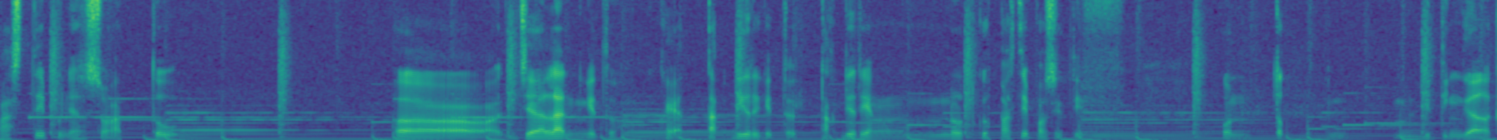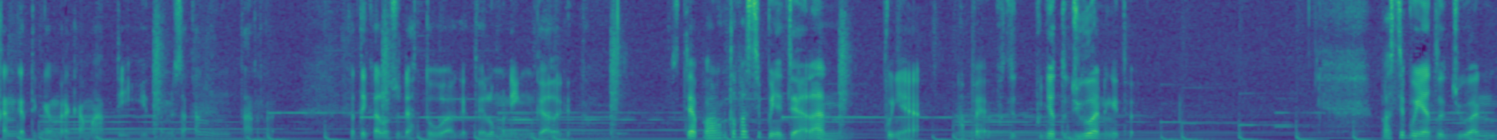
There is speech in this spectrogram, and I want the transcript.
pasti punya sesuatu uh, jalan gitu. Kayak takdir gitu. Takdir yang menurut gue pasti positif untuk ditinggalkan ketika mereka mati gitu. Misalkan ntar ketika lo sudah tua gitu lo meninggal gitu. Setiap orang tuh pasti punya jalan punya apa ya punya tujuan gitu. Pasti punya tujuan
